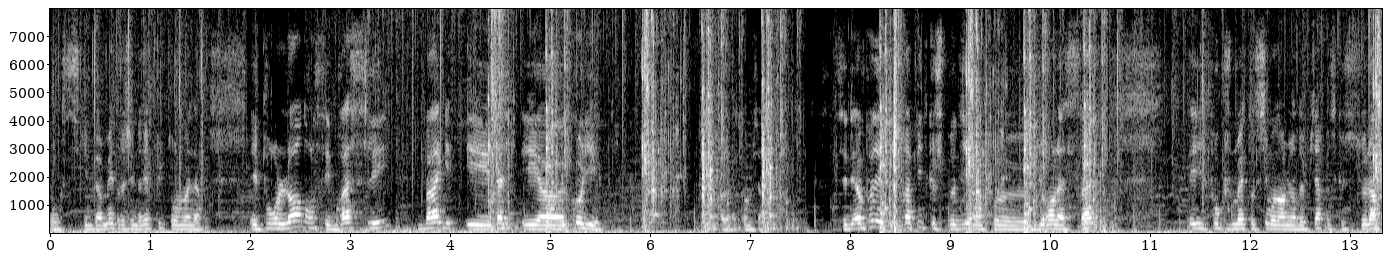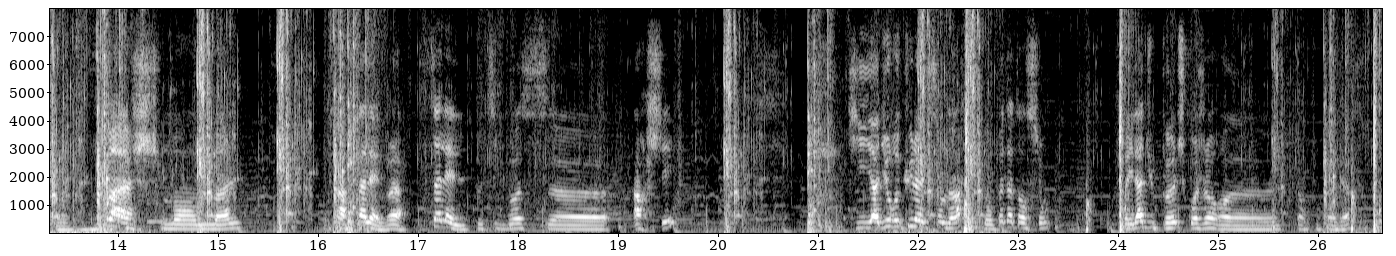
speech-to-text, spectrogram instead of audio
donc ce qui me permet de régénérer plus ton mana. Et pour l'ordre c'est bracelet, bague et, et euh, collier. Comme ça. C'est un peu des trucs rapides que je peux dire entre, durant la salle. Et il faut que je mette aussi mon armure de pierre parce que ceux-là font vachement mal. Ah, Salel, voilà. Salel, petit boss euh, archer. Qui a du recul avec son arc, donc faites attention. Enfin, il a du punch, quoi, genre... Euh... Faut faire gaffe.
